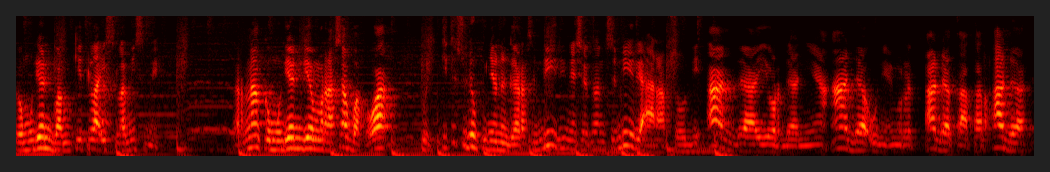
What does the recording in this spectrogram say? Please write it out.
kemudian bangkitlah Islamisme. Karena kemudian dia merasa bahwa kita sudah punya negara sendiri, nasional sendiri, Arab Saudi ada, Yordania ada, Uni Emirat ada, Qatar ada.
